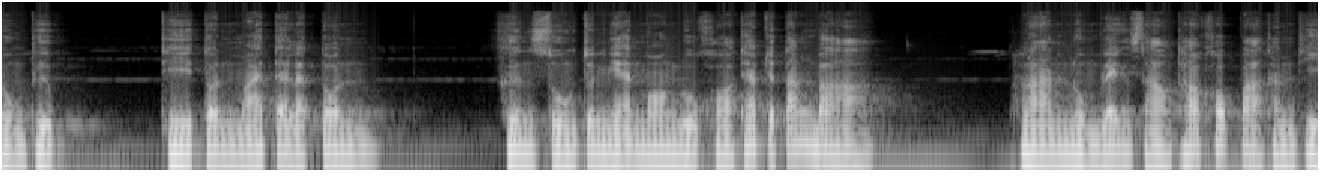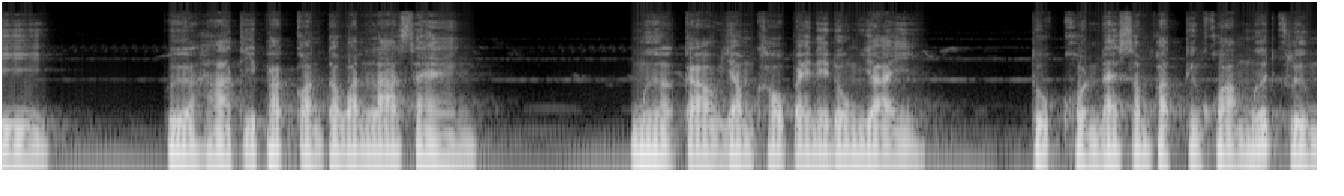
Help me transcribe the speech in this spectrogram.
ดงทึบ ที่ต้นไม้แต่ละต้น ขึ้นสูงจนแงนมองดูคอแทบจะตั้งบ่า พลานหนุ่มเร่งสาวเท้าเข้าป่าทันที เพื่อหาที่พักก่อนตะวันลาแสง เมื่อก้าวย่ำเข้าไปในดงใหญ่ ทุกคนได้สัมผัสถึงความมืดคลึม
